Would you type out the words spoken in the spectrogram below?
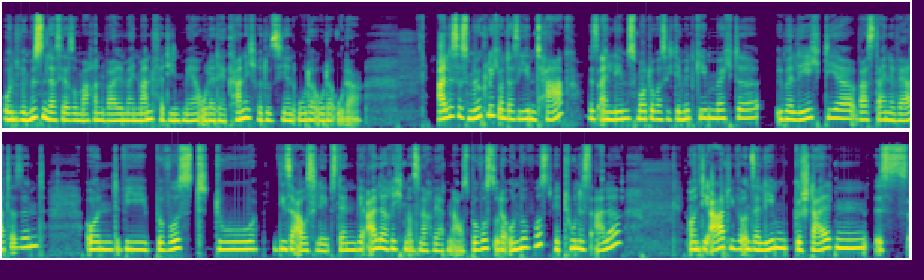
Und wir müssen das ja so machen, weil mein Mann verdient mehr oder der kann nicht reduzieren oder, oder, oder. Alles ist möglich und das jeden Tag ist ein Lebensmotto, was ich dir mitgeben möchte. Überleg dir, was deine Werte sind und wie bewusst du diese auslebst. Denn wir alle richten uns nach Werten aus, bewusst oder unbewusst. Wir tun es alle. Und die Art, wie wir unser Leben gestalten, ist,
